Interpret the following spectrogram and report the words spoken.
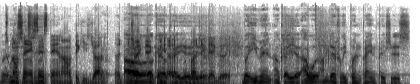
but No, I'm saying since then, I don't think he's dropped a, a Oh, track that okay, good, okay, a, yeah, a project yeah. that good. But even okay, yeah, I would. I'm definitely putting Painting Pictures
